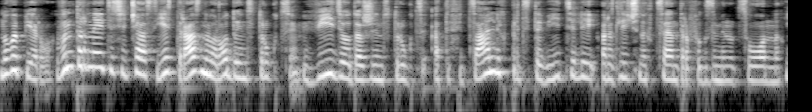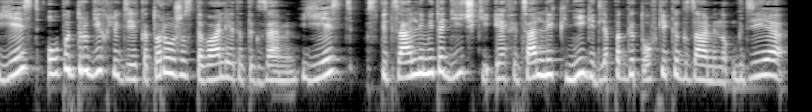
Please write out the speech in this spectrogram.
Ну, во-первых, в интернете сейчас есть разного рода инструкции, видео даже инструкции от официальных представителей различных центров экзаменационных. Есть опыт других людей, которые уже сдавали этот экзамен. Есть специальные методички и официальные книги для подготовки к экзамену, где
